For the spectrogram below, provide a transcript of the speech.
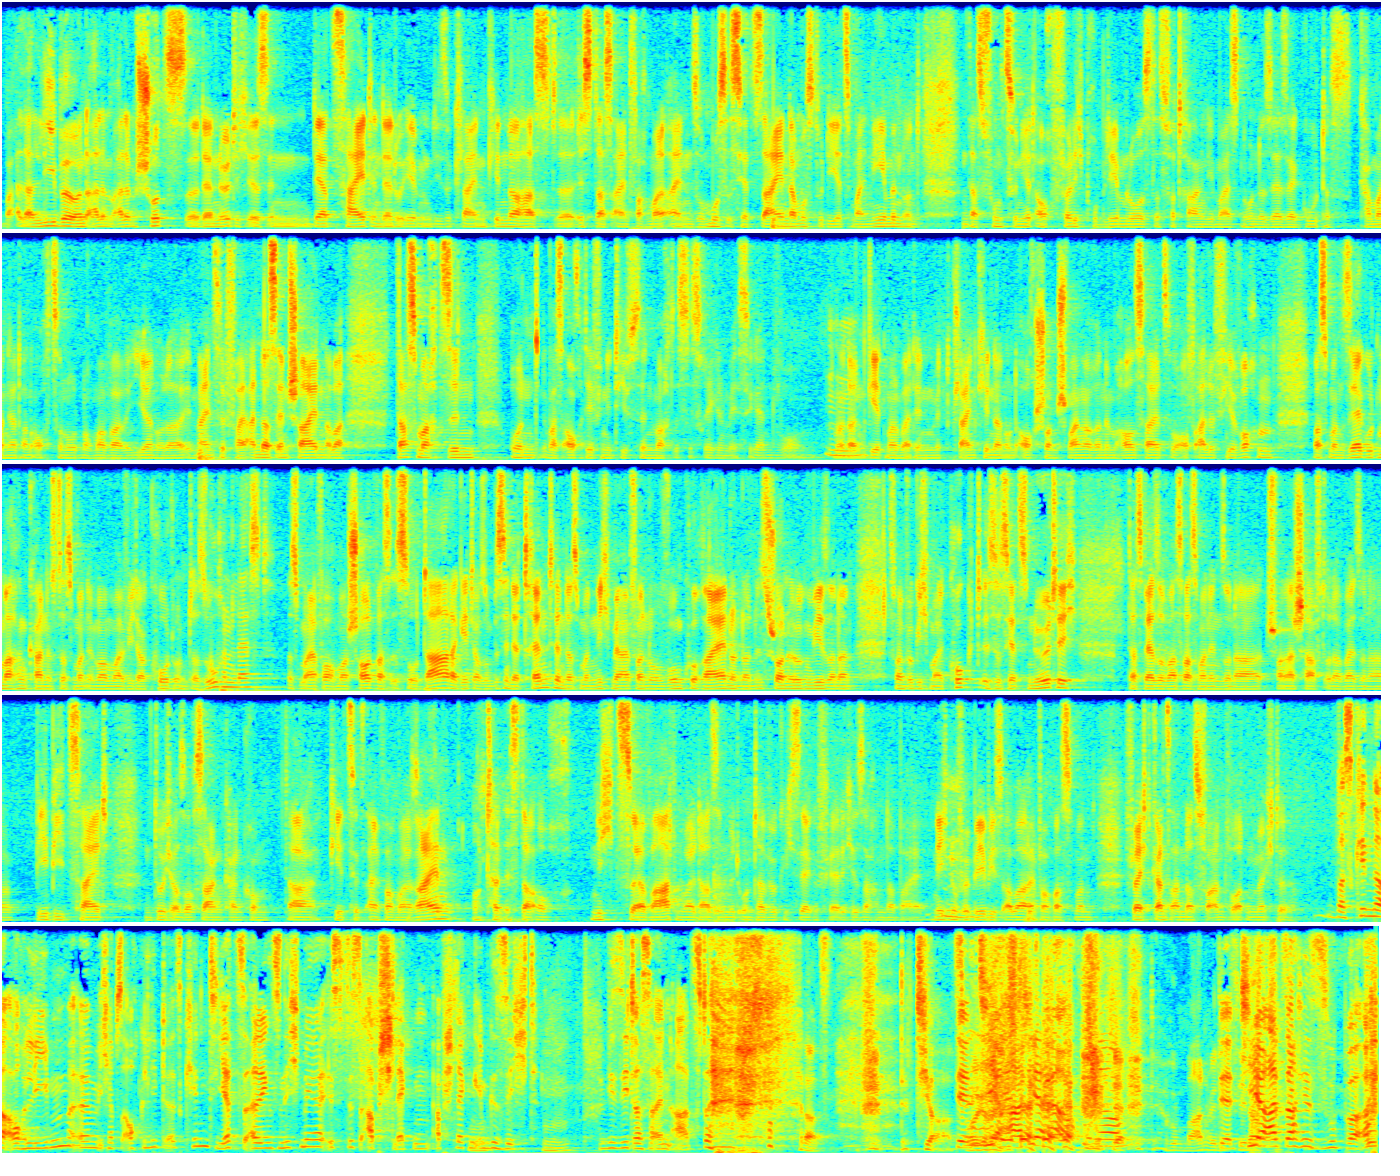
bei aller Liebe und allem, allem Schutz, äh, der nötig ist in der Zeit, in der du eben diese kleinen Kinder hast, äh, ist das einfach mal ein, so muss es jetzt sein, da musst du die jetzt mal nehmen und das funktioniert auch völlig problemlos. Das vertragen die meisten Hunde sehr, sehr gut. Das kann man ja dann auch zur Not nochmal variieren oder im Einzelfall anders entscheiden, aber das macht Sinn und was auch definitiv Sinn macht, ist das regelmäßige Entwurmen. Mhm. dann geht man bei den mit Kleinkindern und auch schon Schwangeren im Haushalt so auf alle vier Wochen. Was man sehr gut machen kann, ist, dass man immer mal wieder Kot untersuchen lässt, dass man einfach auch mal schaut, was ist so da. Da geht ja so ein bisschen der Trend hin, dass man nicht mehr einfach nur Wurmkur rein und dann ist schon irgendwie, sondern dass man wirklich mal guckt, ist es jetzt nötig. das wäre sowas, was man in so einer Schwangerschaft oder bei so einer Babyzeit durchaus auch sagen kann, komm, da geht es jetzt einfach mal rein und dann ist da auch nichts zu erwarten, weil da sind mitunter wirklich sehr gefährliche Sachen dabei. Nicht nur für mhm. Babys, aber einfach, was man vielleicht ganz anders verantworten möchte. Was Kinder auch lieben, ähm, ich habe es auch geliebt als Kind, jetzt allerdings nicht mehr, ist das Abschlecken. Abschlecken mhm. im Gesicht. Mhm. Wie sieht das ein Arzt? Der Arzt. Der Tierarzt. Der Tierarzt, ja, genau. Der, der Humanmediziner. Der Tierarzt sagt hier super.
